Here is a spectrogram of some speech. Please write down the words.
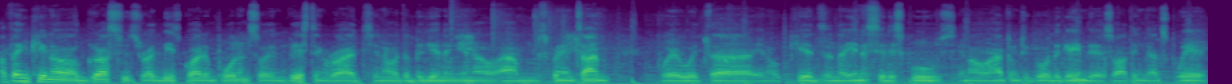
I think you know grassroots rugby is quite important. So investing right, you know, at the beginning, you know, um, spending time where with uh, you know kids in the inner city schools, you know, happen to go to the game there. So I think that's where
